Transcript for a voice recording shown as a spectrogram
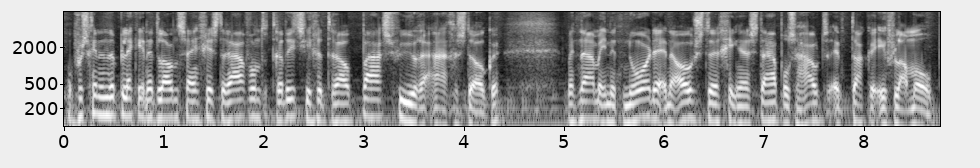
Op verschillende plekken in het land zijn gisteravond traditiegetrouw paasvuren aangestoken. Met name in het noorden en oosten gingen stapels hout en takken in vlammen op.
